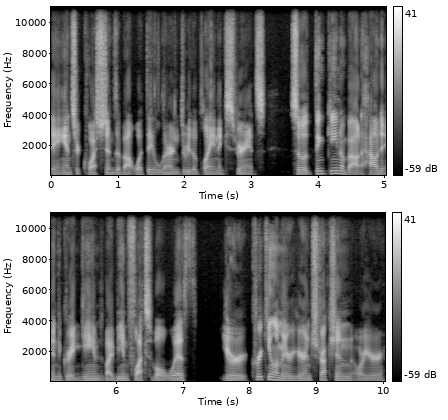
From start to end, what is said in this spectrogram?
they answer questions about what they learned through the playing experience so thinking about how to integrate games by being flexible with your curriculum or your instruction or your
